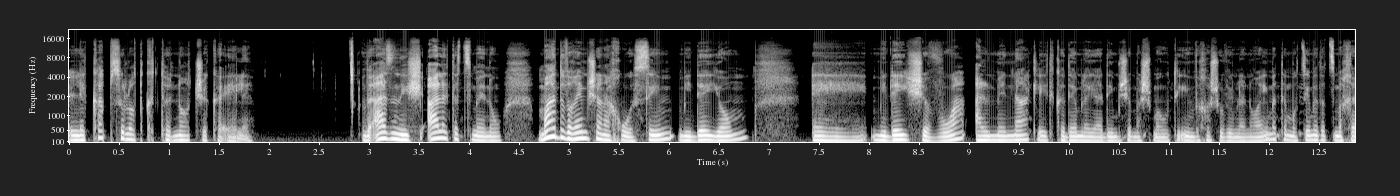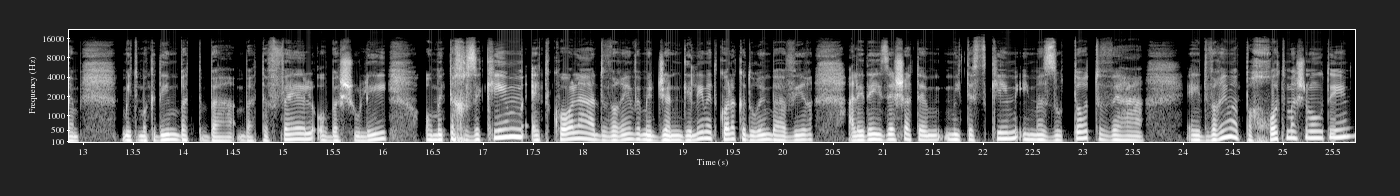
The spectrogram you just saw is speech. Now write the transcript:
לקפסולות קטנות שכאלה, ואז נשאל את עצמנו, מה הדברים שאנחנו עושים מדי יום, אה, מדי שבוע, על מנת להתקדם ליעדים שמשמעותיים וחשובים לנו? האם אתם מוצאים את עצמכם מתמקדים בטפל או בשולי, או מתחזקים את כל הדברים ומג'נגלים את כל הכדורים באוויר על ידי זה שאתם מתעסקים עם הזוטות והדברים הפחות משמעותיים?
